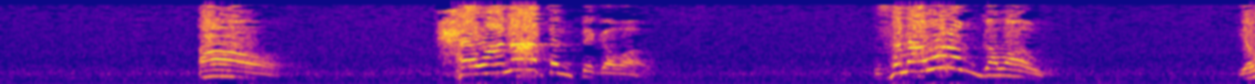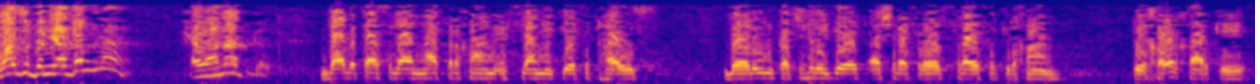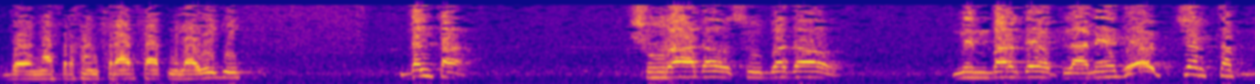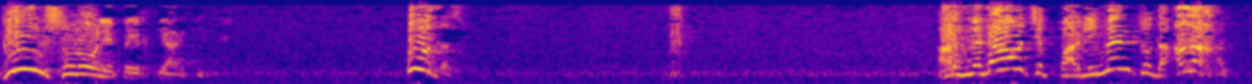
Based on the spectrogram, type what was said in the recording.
او حیواناتم پی گواو زناورم گواو یوازې بنی آدم نه حیوانات گواو دا به تاسو له ناصر خان اسلامي کیسټ هاوس بیرون کچهری ګیټ اشرف روډ سرای فقیر خان پېښور ښار کې د ناصر خان فرار سات ملاویږي دلته شورا دا او صوبه دا او ممبر دی او پلانې دی او چرته ګرین شنولې په اختیار کې اوس ارزمداو چې پارلیمنت د هغه خلک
